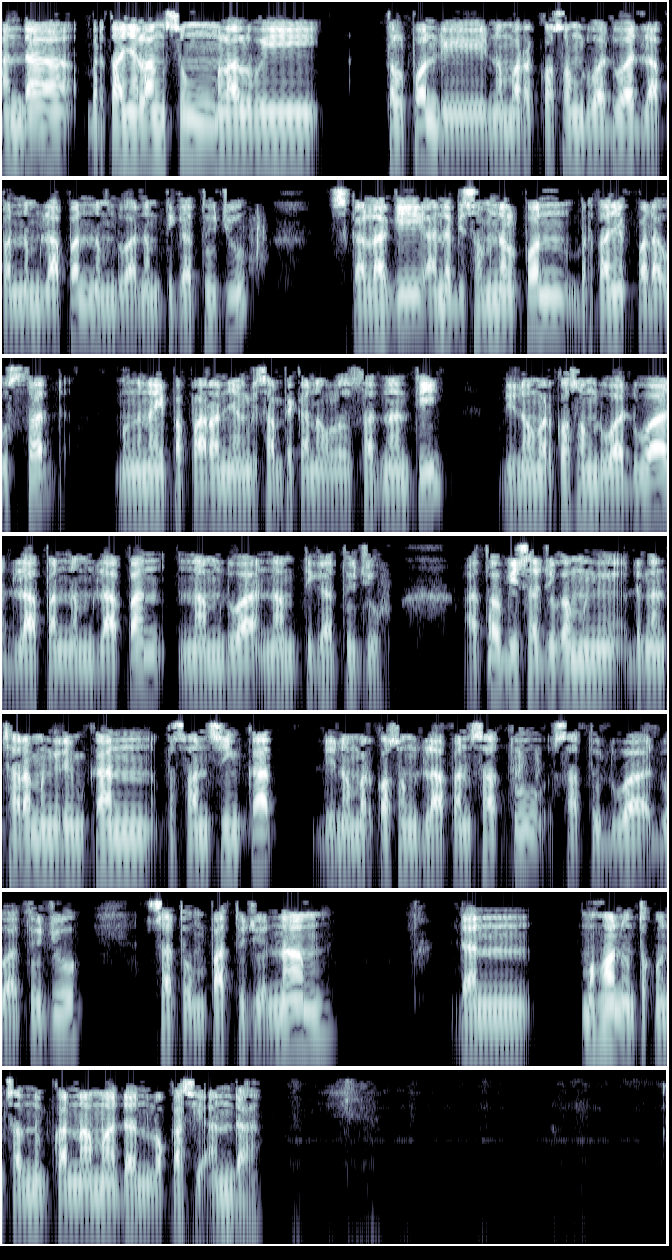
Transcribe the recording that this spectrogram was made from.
Anda bertanya langsung melalui telepon di nomor 0228686267. Sekali lagi Anda bisa menelpon bertanya kepada Ustadz mengenai paparan yang disampaikan oleh Ustadz nanti di nomor 0228686267 atau bisa juga dengan cara mengirimkan pesan singkat di nomor 081 1227 1476 dan mohon untuk mencantumkan nama dan lokasi Anda.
